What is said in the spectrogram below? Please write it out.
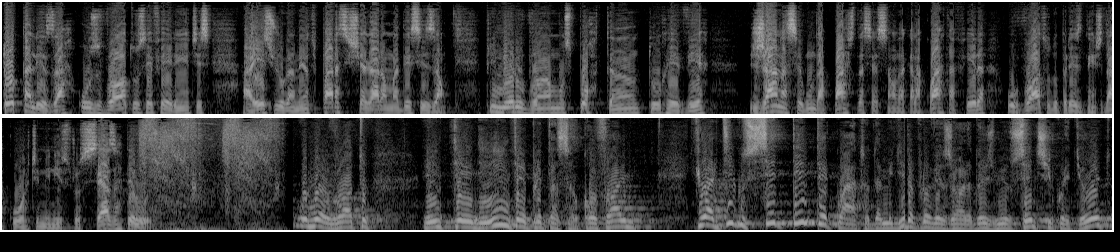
totalizar os votos referentes a este julgamento para se chegar a uma decisão. Primeiro vamos, portanto, rever já na segunda parte da sessão daquela quarta-feira, o voto do presidente da Corte, ministro César Peluso. O meu voto entende interpretação conforme que o artigo 74 da medida provisória 2158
